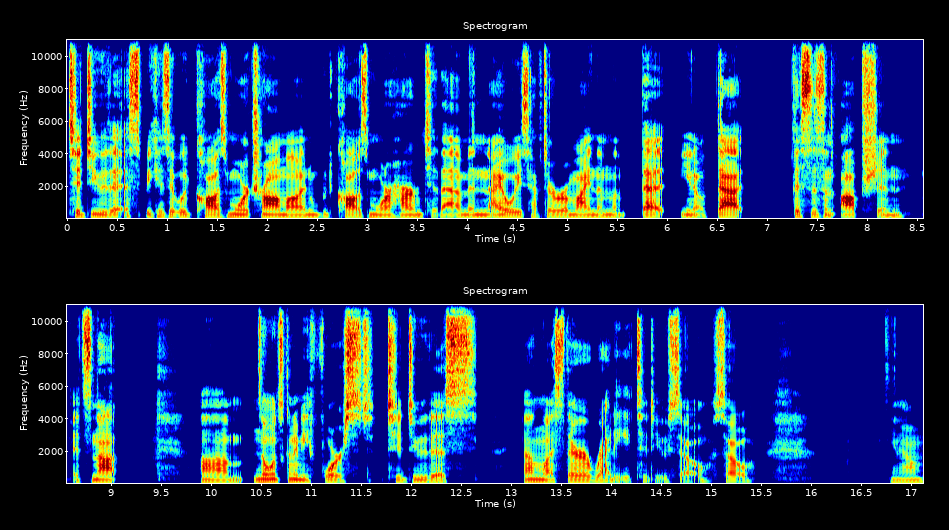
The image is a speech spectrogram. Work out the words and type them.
to do this because it would cause more trauma and would cause more harm to them and i always have to remind them that you know that this is an option it's not um no one's going to be forced to do this unless they're ready to do so so you know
